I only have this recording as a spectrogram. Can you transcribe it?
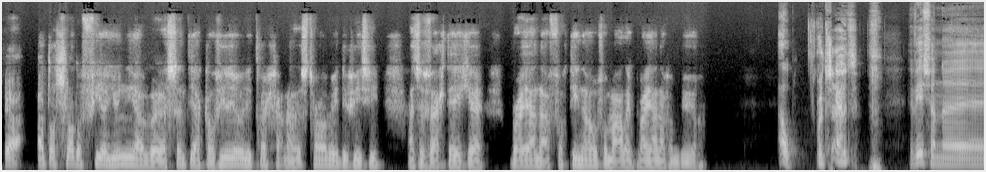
Ja, en tot slot op 4 juni hebben we Cynthia Calvillo die teruggaat naar de strawweight divisie. En ze vecht tegen Brianna Fortino, voormalig Brianna van Buren. Oh, Het is uit. weer zo'n eh,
